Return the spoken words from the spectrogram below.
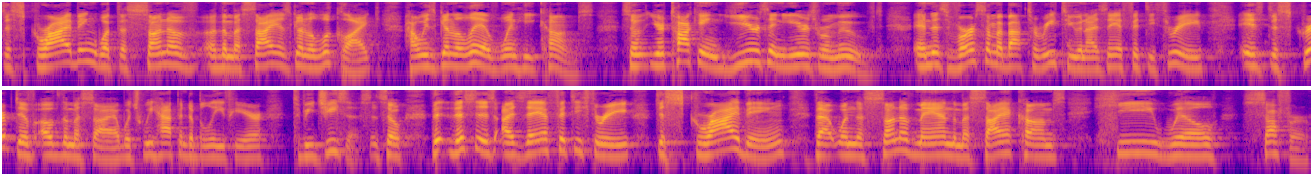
describing what the Son of uh, the Messiah is going to look like, how he's going to live when he comes. So you're talking years and years removed. And this verse I'm about to read to you in Isaiah 53 is descriptive of the Messiah, which we happen to believe here to be Jesus. And so th- this is Isaiah 53 describing that when the Son of Man, the Messiah, comes, he will suffer.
